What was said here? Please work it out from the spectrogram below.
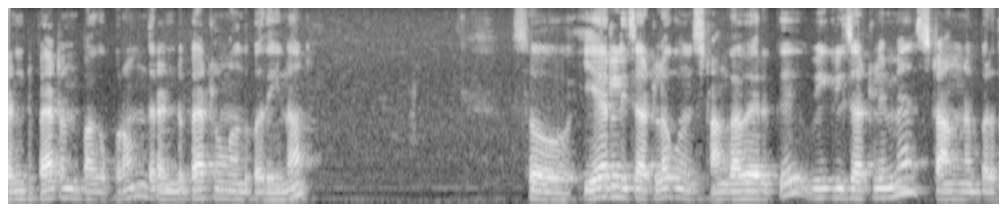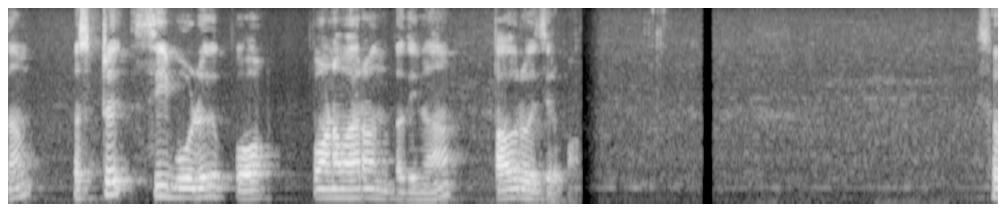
ரெண்டு பேட்டர்ன் பார்க்க போகிறோம் இந்த ரெண்டு பேட்டர்ன் வந்து பார்த்திங்கன்னா ஸோ இயர்லி சார்ட்டில் கொஞ்சம் ஸ்ட்ராங்காகவே இருக்குது வீக்லி சார்ட்லேயுமே ஸ்ட்ராங் நம்பர் தான். ஃபஸ்ட்டு சி போர்டு போ போன வாரம் வந்து பார்த்திங்கன்னா பவர் வச்சுருப்போம். ஸோ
